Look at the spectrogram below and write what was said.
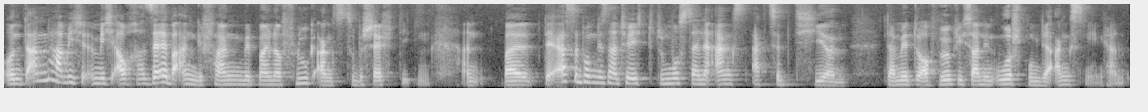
Und dann habe ich mich auch selber angefangen, mit meiner Flugangst zu beschäftigen. An, weil der erste Punkt ist natürlich, du musst deine Angst akzeptieren, damit du auch wirklich so an den Ursprung der Angst gehen kannst.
